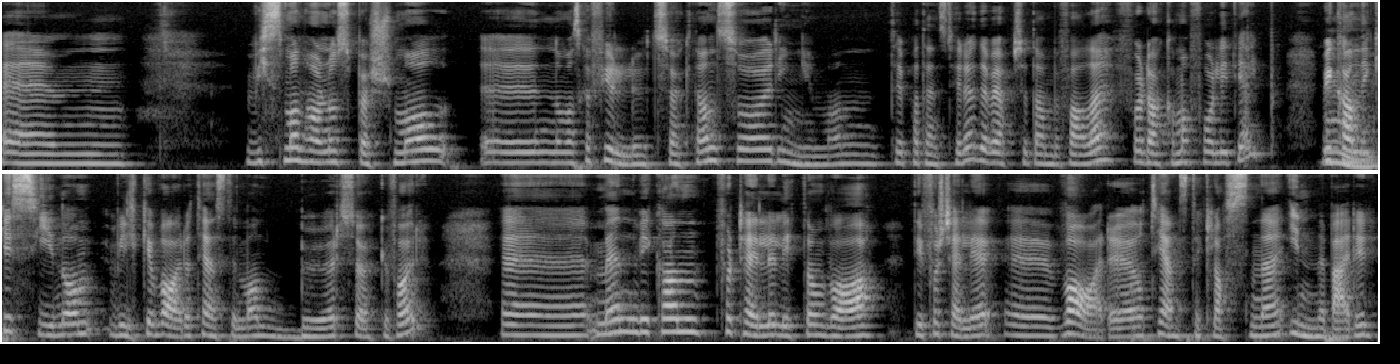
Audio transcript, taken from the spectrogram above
Um, hvis man har noen spørsmål uh, når man skal fylle ut søknaden, så ringer man til Patentstyret. Det vil jeg absolutt anbefale, for da kan man få litt hjelp. Vi kan ikke si noe om hvilke varer og tjenester man bør søke for. Eh, men vi kan fortelle litt om hva de forskjellige eh, vare- og tjenesteklassene innebærer.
